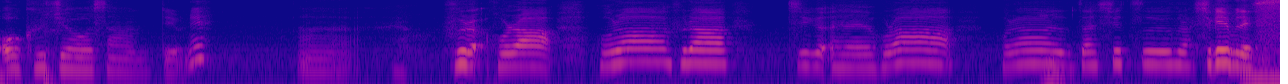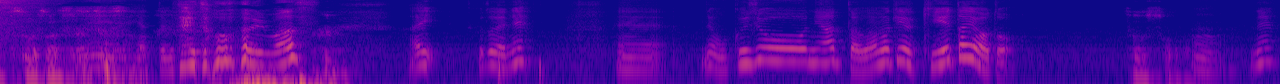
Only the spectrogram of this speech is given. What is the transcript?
屋上さんっていうね、あーフラ、ホラー、ホラー、フラ、違う、えー、ホラー、ホラー脱出フラッシュゲームです。そうそうそうねやってみたいと思います。はい、ということでね、えー、ね、屋上にあった上履きが消えたよと。そうそう。うん、ね。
